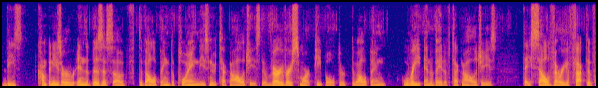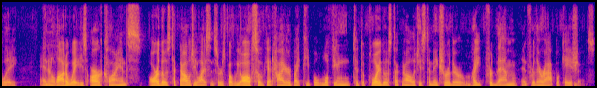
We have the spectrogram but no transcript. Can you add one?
these companies are in the business of developing, deploying these new technologies. They're very, very smart people. They're developing great innovative technologies. They sell very effectively. And in a lot of ways, our clients are those technology licensors, but we also get hired by people looking to deploy those technologies to make sure they're right for them and for their applications.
